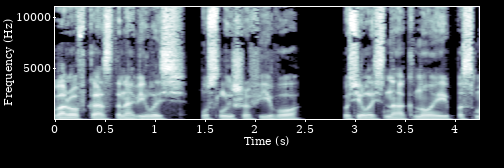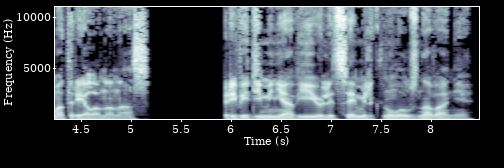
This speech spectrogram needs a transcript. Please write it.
Воровка остановилась, услышав его, уселась на окно и посмотрела на нас. При виде меня в ее лице мелькнуло узнавание.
